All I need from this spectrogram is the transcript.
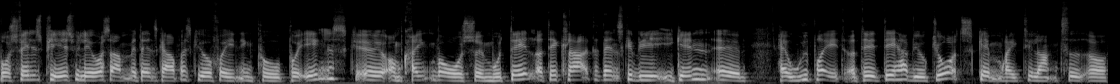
vores fælles pjæs, vi laver sammen med Dansk Arbejdsgiverforening på, på engelsk øh, omkring vores øh, model, og det er klart, at den skal vi igen øh, have udbredt, og det, det har vi jo gjort gennem rigtig lang tid. Og,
